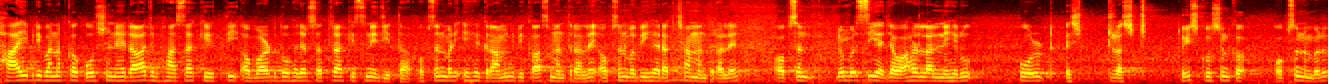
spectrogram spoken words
हाई ब्री वन का क्वेश्चन है, राजभाषा कीर्ति अवार्ड 2017 किसने जीता? ऑप्शन नंबर ए है ग्रामीण विकास मंत्रालय, ऑप्शन नंबर बी है रक्षा मंत्रालय, ऑप्शन नंबर सी है जवाहरलाल नेहरू पोर्ट ट्रस्ट। तो इस क्वेश्चन का ऑप्शन नंबर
